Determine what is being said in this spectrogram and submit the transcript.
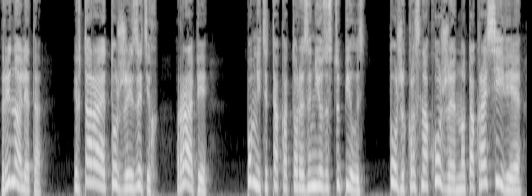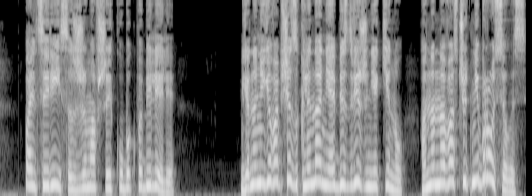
Риналь это... И вторая тоже из этих, Рапи. Помните та, которая за нее заступилась? Тоже краснокожая, но так красивее. Пальцы риса, сжимавшие кубок, побелели. Я на нее вообще заклинание обездвижения кинул. Она на вас чуть не бросилась.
